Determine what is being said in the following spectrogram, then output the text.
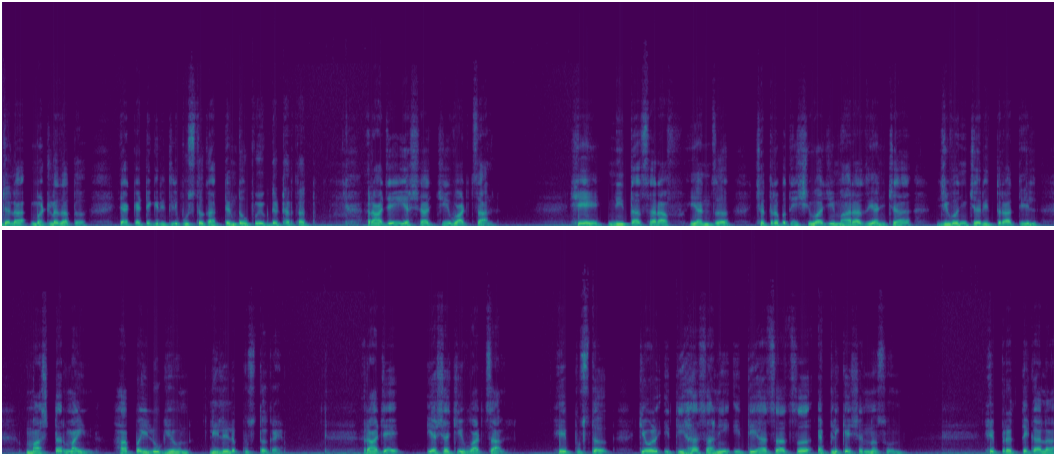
ज्याला म्हटलं जातं या कॅटेगरीतली पुस्तकं अत्यंत उपयुक्त ठरतात. राजे यशाची वाटचाल हे नीता सराफ यांचं छत्रपती शिवाजी महाराज यांच्या जीवनचरित्रातील मास्टर माइंड हा पैलू घेऊन लिहिलेलं पुस्तक आहे. राजे यशाची वाटचाल हे पुस्तक केवळ इतिहास आणि इतिहासाचं ॲप्लिकेशन नसून हे प्रत्येकाला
